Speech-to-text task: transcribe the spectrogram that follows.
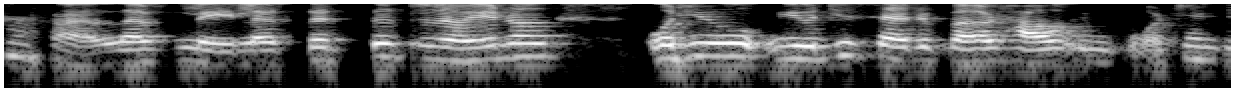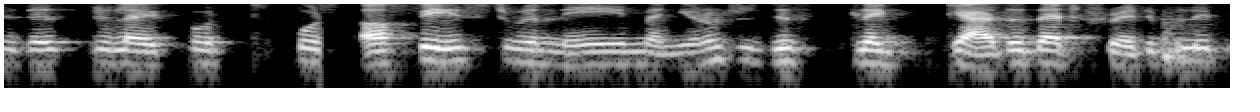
Lovely. That's good to know. You know what you you just said about how important it is to like put put a face to a name and you know to just like gather that credibility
